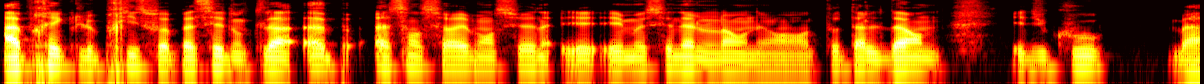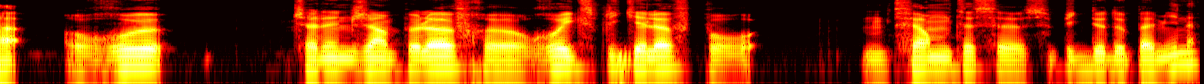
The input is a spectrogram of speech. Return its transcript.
après que le prix soit passé? Donc là, hop, ascenseur émotionnel, là on est en total down. Et du coup, bah, re-challenger un peu l'offre, re-expliquer l'offre pour faire monter ce, pic de dopamine.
